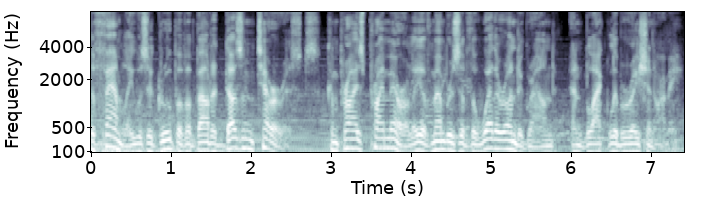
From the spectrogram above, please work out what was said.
The Family was a group of about a dozen terrorists comprised primarily of members of the Weather Underground and Black Liberation Army.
